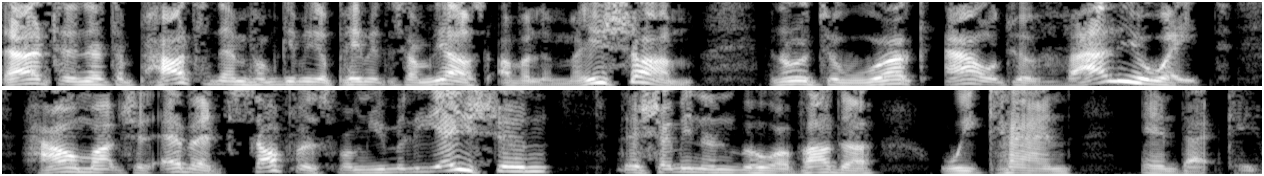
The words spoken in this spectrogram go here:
That's and to part them from giving a payment to somebody else. In order to work out, to evaluate how much an Eved suffers from humiliation, the Shemin and Avada, we can in that case.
